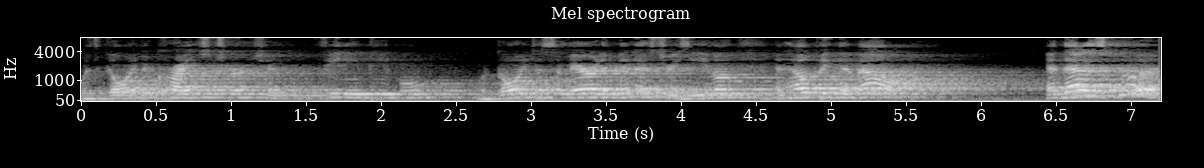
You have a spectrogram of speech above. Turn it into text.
with going to Christ Church and feeding people, with going to Samaritan ministries even and helping them out and that is good,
